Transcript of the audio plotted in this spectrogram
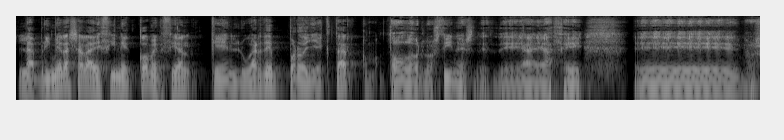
la primera sala de cine comercial que en lugar de proyectar, como todos los cines desde hace eh, pues,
